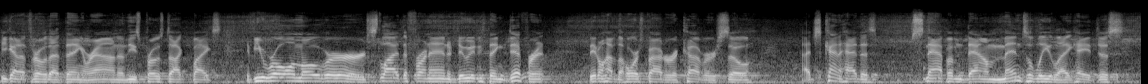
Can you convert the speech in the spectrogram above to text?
you got to throw that thing around. And these pro stock bikes, if you roll them over or slide the front end or do anything different, they don't have the horsepower to recover. So I just kind of had to snap him down mentally, like, hey, just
